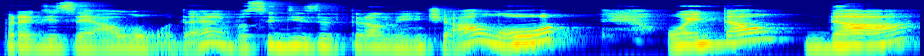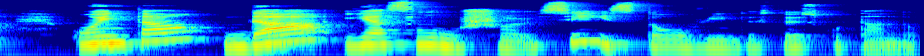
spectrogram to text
para dizer alô, né? Você diz literalmente alô, ou então dá, ou então dá я слушаю. Se estou ouvindo, estou escutando.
